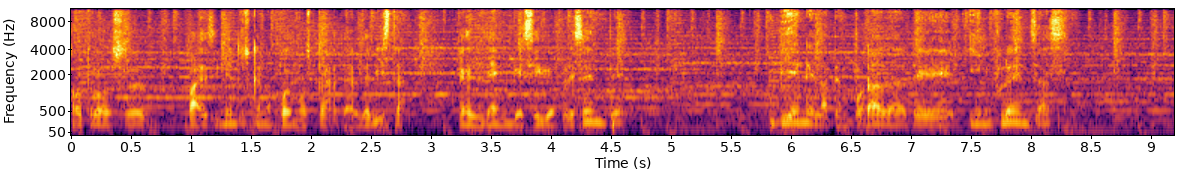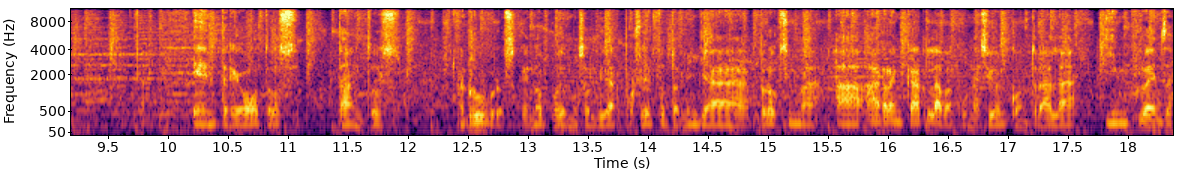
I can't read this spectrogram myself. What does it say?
otros eh, padecimientos que no podemos perder de vista. El dengue sigue presente, viene la temporada de influencias, entre otros tantos rubros que no podemos olvidar. Por cierto, también ya próxima a arrancar la vacunación contra la influenza.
